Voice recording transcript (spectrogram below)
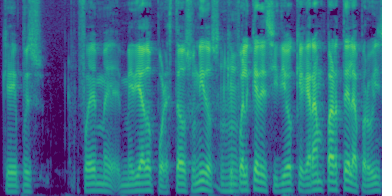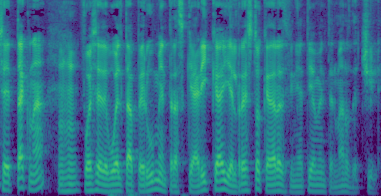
que pues fue me- mediado por Estados Unidos, que fue el que decidió que gran parte de la provincia de Tacna fuese de vuelta a Perú, mientras que Arica y el resto quedara definitivamente en manos de Chile.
